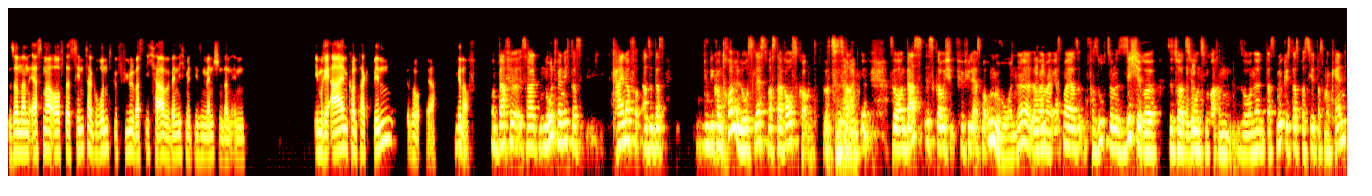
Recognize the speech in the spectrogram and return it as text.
sondern erstmal auf das Hintergrundgefühl, was ich habe, wenn ich mit diesem Menschen dann in im realen Kontakt bin. So, ja, genau. Und dafür ist halt notwendig, dass keiner, also dass du die Kontrolle loslässt, was da rauskommt, sozusagen. Mhm. Ne? So, und das ist, glaube ich, für viele erstmal ungewohnt, ne? Mhm. weil man erstmal ja versucht, so eine sichere Situation mhm. zu machen, so, ne? dass möglichst das passiert, was man kennt.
